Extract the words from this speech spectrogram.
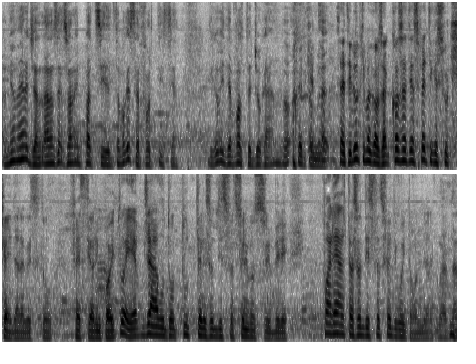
al mio manager, sono impazzito, ho detto, ma questa è fortissima. Dico, vedi, a volte giocando. Perché no? Senti, l'ultima cosa, cosa ti aspetti che succeda da questo festival in poi? Tu hai già avuto tutte le soddisfazioni possibili. Quale altra soddisfazione ti vuoi togliere? Guarda,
